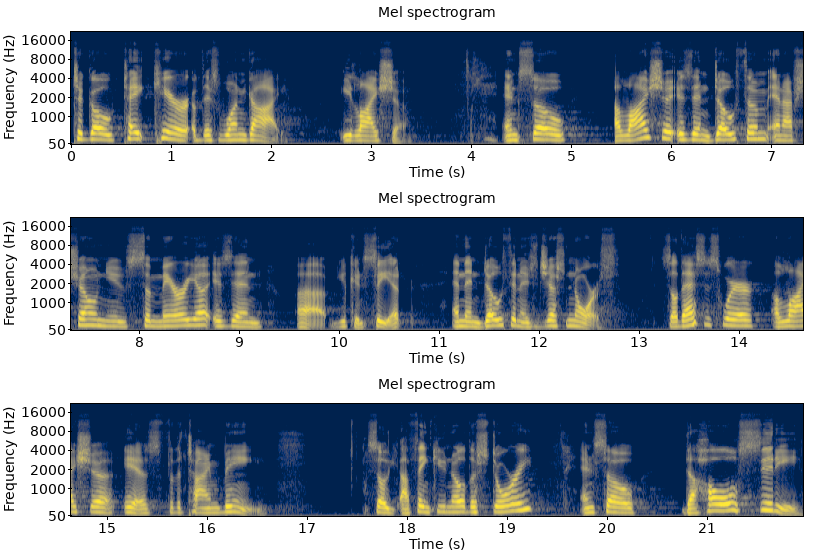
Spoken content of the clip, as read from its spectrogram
to go take care of this one guy, Elisha. And so Elisha is in Dothan, and I've shown you Samaria is in, uh, you can see it, and then Dothan is just north. So this is where Elisha is for the time being. So I think you know the story. And so the whole city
